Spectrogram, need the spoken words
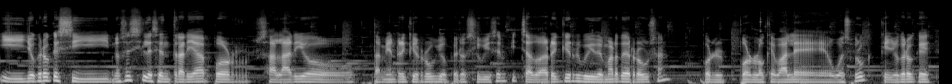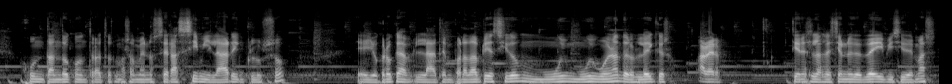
Y yo creo que si, no sé si les entraría por salario también Ricky Rubio, pero si hubiesen fichado a Ricky Rubio y Demar de Rosen por, lo que vale Westbrook, que yo creo que juntando contratos más o menos será similar incluso, eh, yo creo que la temporada habría sido muy, muy buena de los Lakers. A ver, tienes las lesiones de Davis y demás,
